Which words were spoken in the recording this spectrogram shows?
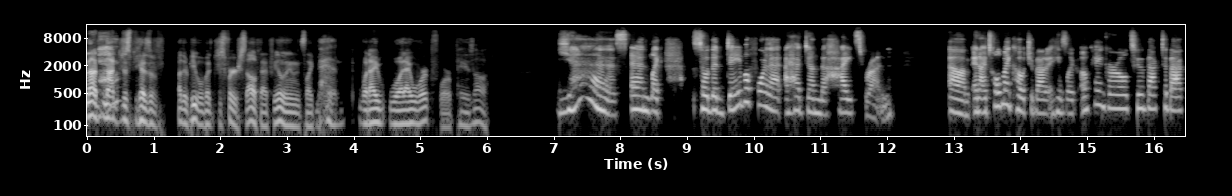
not not just because of other people, but just for yourself. That feeling. It's like, man, what I what I work for pays off. Yes. And like, so the day before that, I had done the heights run. Um, and I told my coach about it. He's like, okay, girl, two back to back,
